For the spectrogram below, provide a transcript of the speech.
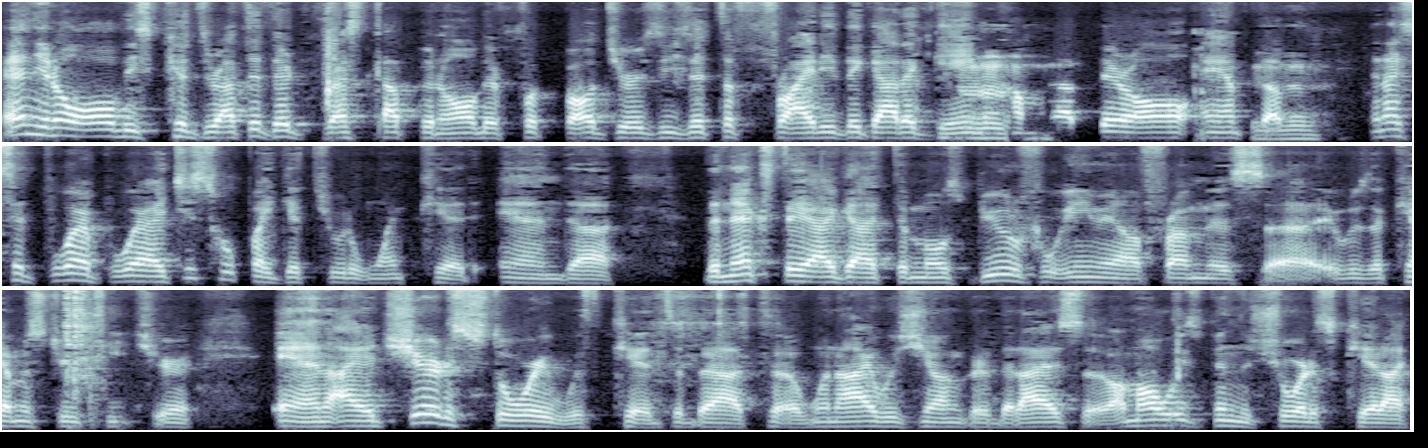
And you know, all these kids are out there; they're dressed up in all their football jerseys. It's a Friday; they got a game uh-huh. coming up. They're all amped up. And I said, "Boy, boy, I just hope I get through to one kid." And uh, the next day, I got the most beautiful email from this. Uh, it was a chemistry teacher and I had shared a story with kids about uh, when I was younger that I was, uh, I'm always been the shortest kid. I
